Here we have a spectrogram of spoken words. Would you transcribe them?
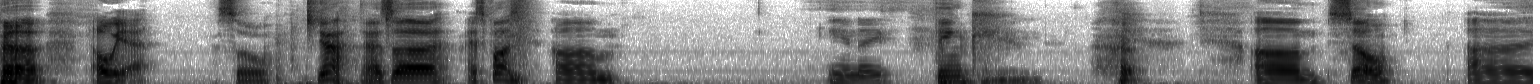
Oh yeah. So yeah, that's uh that's fun. Um and I think um so uh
